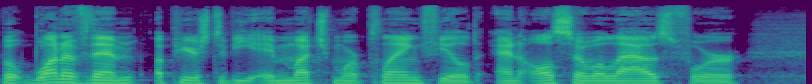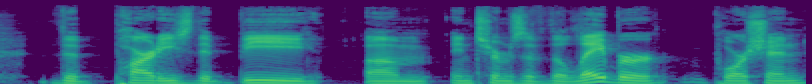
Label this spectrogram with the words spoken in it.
but one of them appears to be a much more playing field and also allows for the parties that be um, in terms of the labor portion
